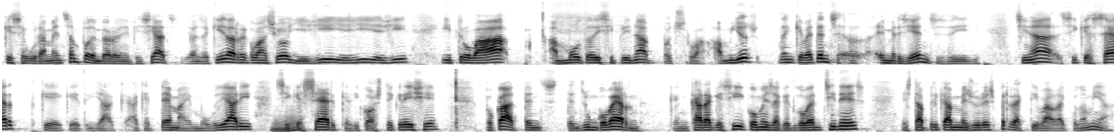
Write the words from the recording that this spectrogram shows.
que segurament se'n poden veure beneficiats. Llavors aquí la recomanació, llegir, llegir, llegir i trobar amb molta disciplina pots trobar. A millor l'any que ve tens emergents, és a dir, Xina sí que és cert que, que hi ha aquest tema immobiliari, mm -hmm. sí que és cert que li costa créixer, però clar, tens, tens un govern que encara que sigui com és aquest govern xinès, està aplicant mesures per reactivar l'economia.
